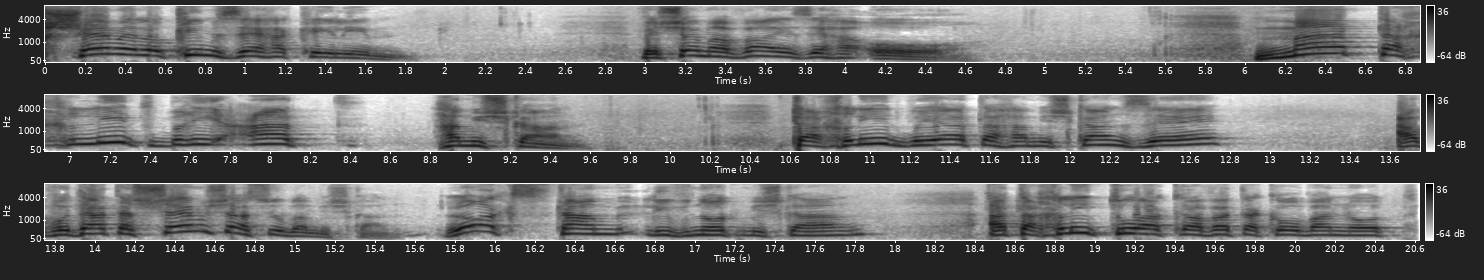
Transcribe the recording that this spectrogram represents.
שם אלוקים זה הכלים, ושם הוויה זה האור. מה תכלית בריאת המשכן? תכלית בריאת המשכן זה עבודת השם שעשו במשכן. לא רק סתם לבנות משכן, התכלית הוא הקרבת הקורבנות,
